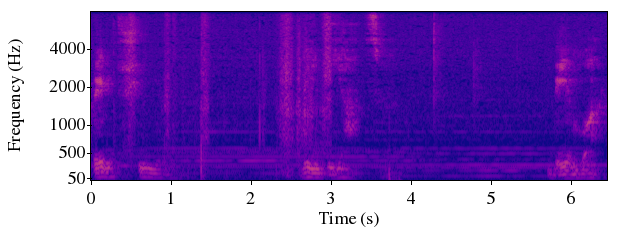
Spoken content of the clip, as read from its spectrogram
fericire de viață, de moarte.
